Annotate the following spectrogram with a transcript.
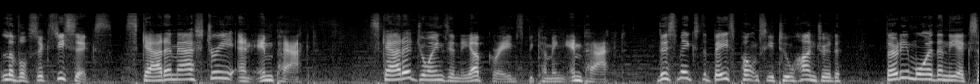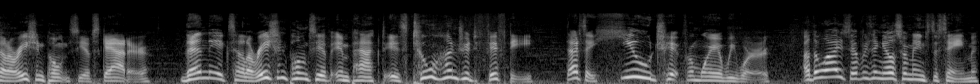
Level 66, Scatter Mastery and Impact. Scatter joins in the upgrades, becoming Impact. This makes the base potency 200, 30 more than the acceleration potency of Scatter. Then the acceleration potency of Impact is 250. That's a huge hit from where we were. Otherwise, everything else remains the same.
